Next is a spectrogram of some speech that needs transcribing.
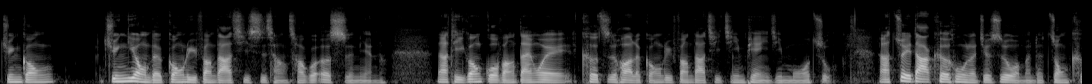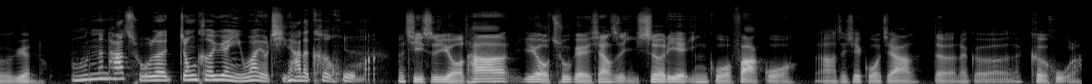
军工军用的功率放大器市场超过二十年了。那提供国防单位刻制化的功率放大器晶片以及模组。那最大客户呢，就是我们的中科院了。哦，那它除了中科院以外，有其他的客户吗？那其实有，它也有出给像是以色列、英国、法国啊这些国家的那个客户了。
